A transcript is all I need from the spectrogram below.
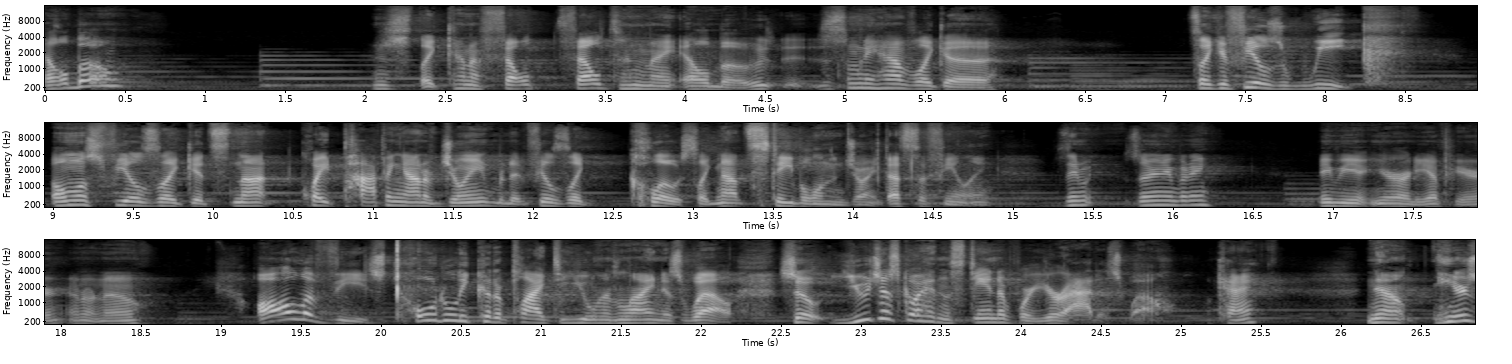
elbow. Just like kind of felt felt in my elbow. Does somebody have like a? It's like it feels weak almost feels like it's not quite popping out of joint, but it feels like close, like not stable in the joint. That's the feeling. Is there, is there anybody? Maybe you're already up here. I don't know. All of these totally could apply to you online as well. So you just go ahead and stand up where you're at as well, okay? Now, here's,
